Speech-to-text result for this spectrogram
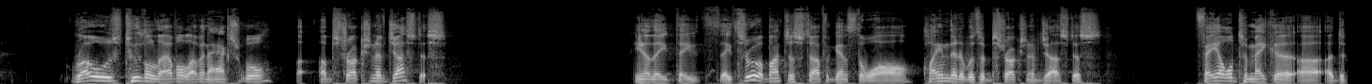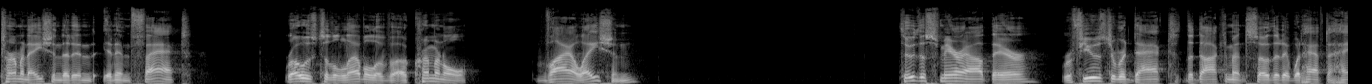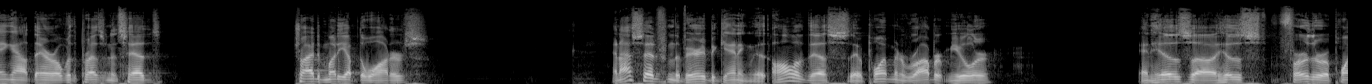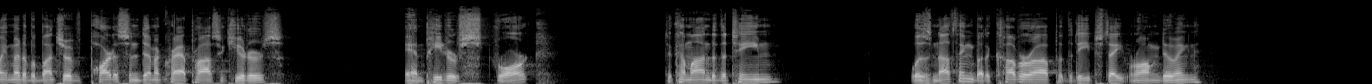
rose to the level of an actual uh, obstruction of justice. You know, they, they, they threw a bunch of stuff against the wall, claimed that it was obstruction of justice, failed to make a, a, a determination that in, it in fact rose to the level of a criminal violation, threw the smear out there, refused to redact the document so that it would have to hang out there over the president's head tried to muddy up the waters. And I've said from the very beginning that all of this, the appointment of Robert Mueller and his uh, his further appointment of a bunch of partisan Democrat prosecutors and Peter Strzok to come onto the team was nothing but a cover up of the deep state wrongdoing.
